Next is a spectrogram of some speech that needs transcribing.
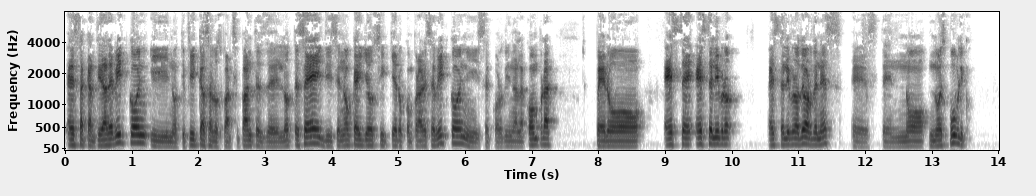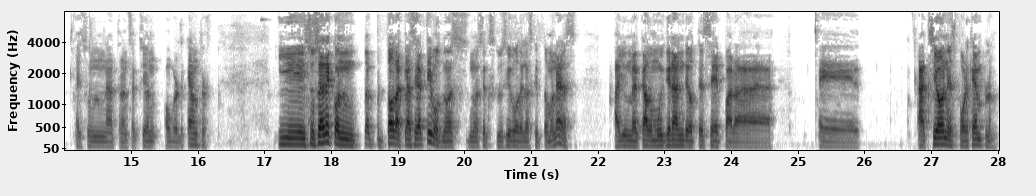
esta cantidad de Bitcoin y notificas a los participantes del OTC y dicen, ok, yo sí quiero comprar ese Bitcoin y se coordina la compra, pero este, este libro, este libro de órdenes este, no, no es público. Es una transacción over the counter. Y sucede con toda clase de activos, no es, no es exclusivo de las criptomonedas. Hay un mercado muy grande OTC para eh, acciones, por ejemplo.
